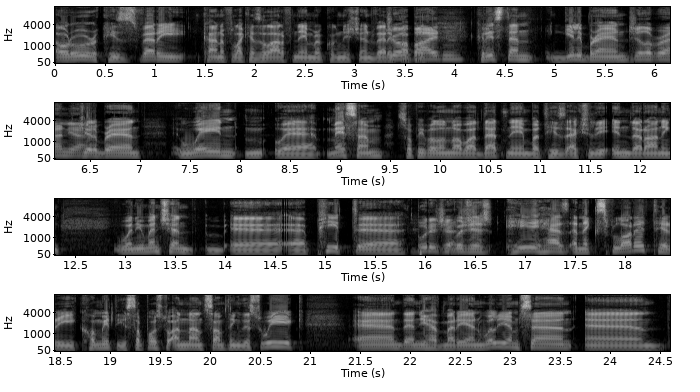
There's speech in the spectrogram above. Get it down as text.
O'Rourke is very kind of like has a lot of name recognition, very Joe popular. Biden. Kirsten Gillibrand, Gillibrand, yeah. Gillibrand, Wayne uh, Messam. So people don't know about that name, but he's actually in the running. When you mentioned uh, uh, Pete uh, Buttigieg. he has an exploratory committee supposed to announce something this week. and then you have Marianne Williamson and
